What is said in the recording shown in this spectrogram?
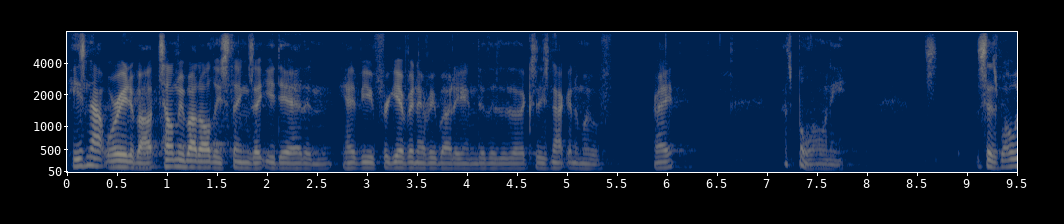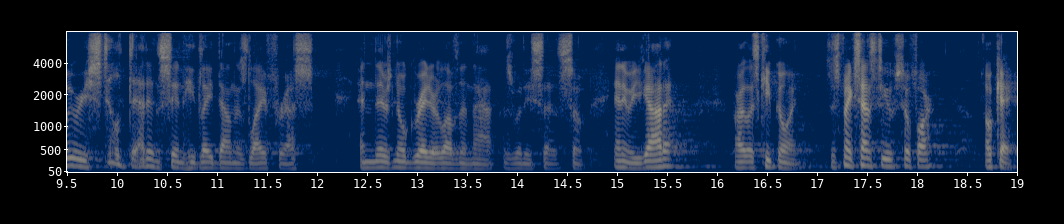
He's not worried about, tell me about all these things that you did, and have you forgiven everybody, and because he's not going to move, right? That's baloney. It says, while we were still dead in sin, he laid down his life for us. And there's no greater love than that, is what he says. So, anyway, you got it? All right, let's keep going. Does this make sense to you so far? Okay.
